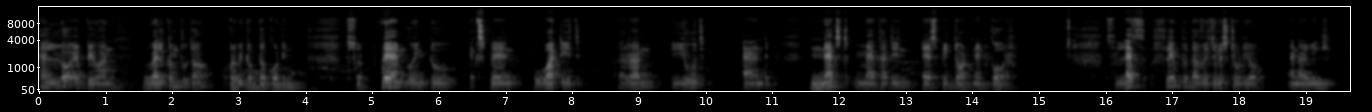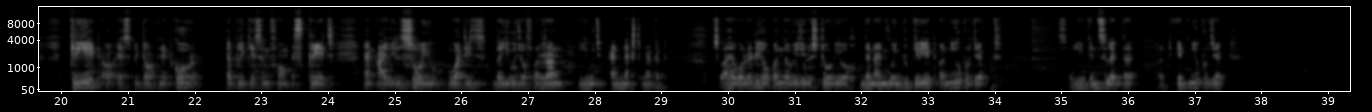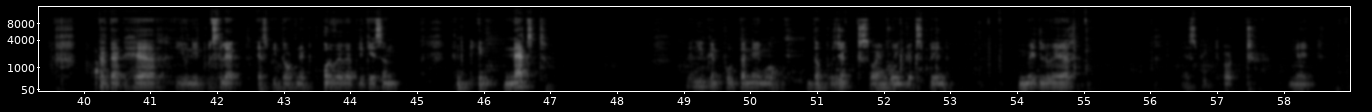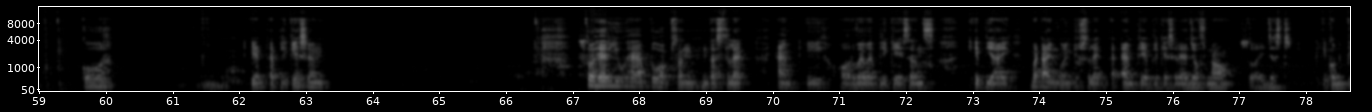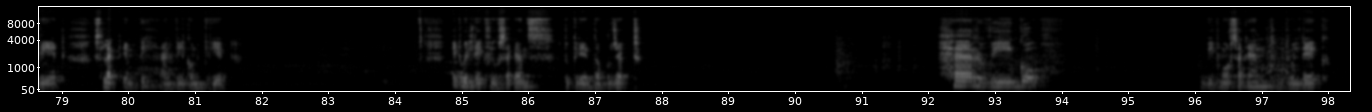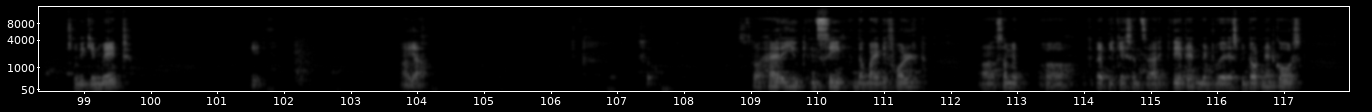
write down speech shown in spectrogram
Hello everyone, welcome to the orbit of the coding. So today I'm going to explain what is run, use and next method in ASP.NET Core. So let's flip to the Visual Studio and I will create a ASP.NET Core application from scratch and I will show you what is the use of run, use and next method. So i have already opened the visual studio. Then i'm going to create a new project. So you can select that uh, create new project. After that here you need to select ASP.NET core web application and click next. Then you can put the name of the project. So i'm going to explain middleware ASP.NET core create the application. So here you have two options the select empty or web applications api but i'm going to select the empty application as of now. So i just click on create select empty and click on create. It will take few seconds to create the project here we go. Bit more second. It will take so we can wait. Oh yeah. So, here you can see the by default uh, some uh, applications are created. Middleware ASP.NET course.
